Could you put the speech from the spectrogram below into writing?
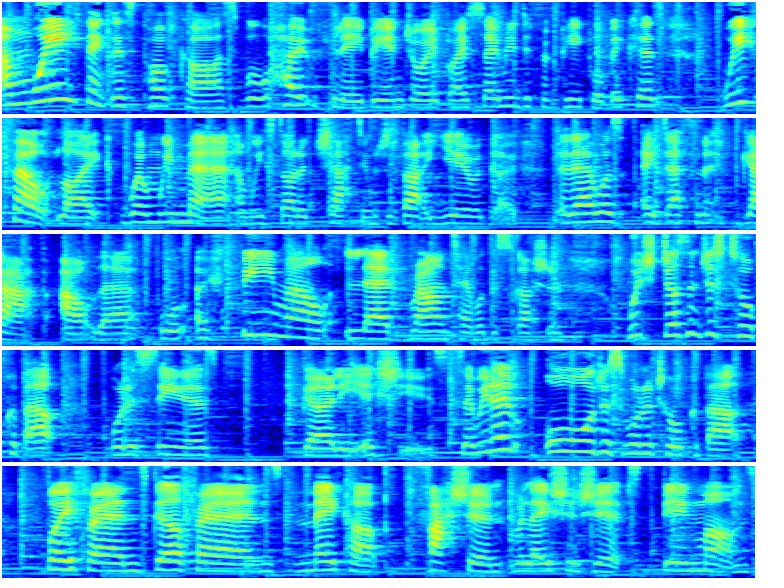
And we think this podcast will hopefully be enjoyed by so many different people because we felt like when we met and we started chatting, which was about a year ago, that there was a definite gap out there for a female led roundtable discussion, which doesn't just talk about what is seen as girly issues. So we don't all just want to talk about boyfriends, girlfriends, makeup, fashion, relationships, being mums,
